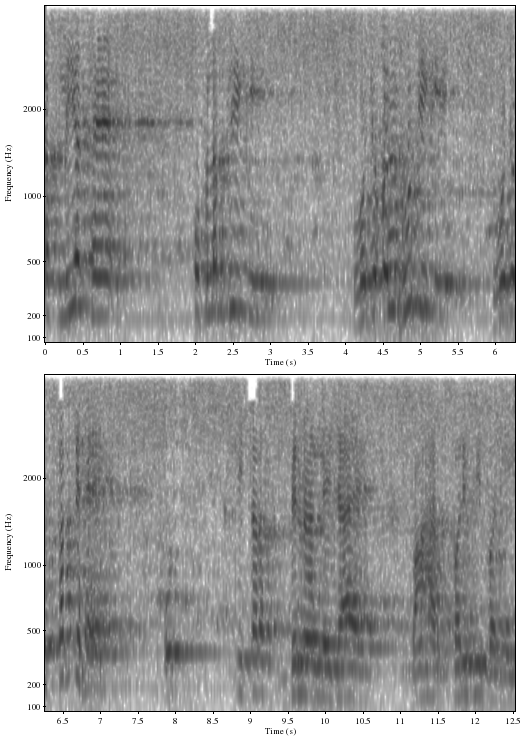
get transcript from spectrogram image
असलियत है उपलब्धि की, वो जो अनुभूति की, वो जो सत्य है उसकी तरफ़ बिना ले जाए बाहर परिधि पर ही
